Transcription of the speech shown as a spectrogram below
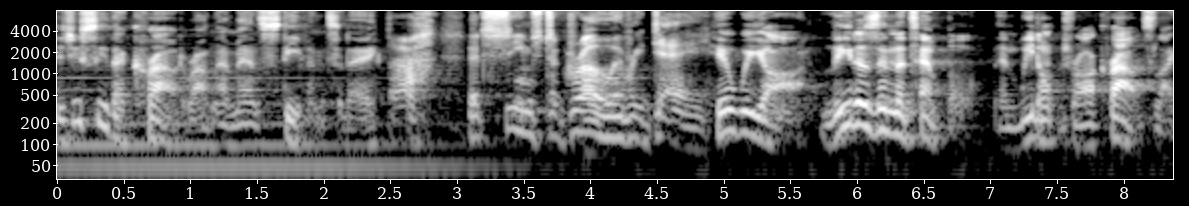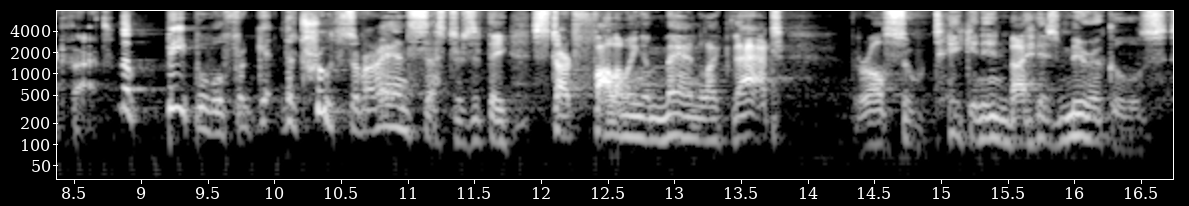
Did you see that crowd around that man Stephen today? Ugh, it seems to grow every day. Here we are, leaders in the temple, and we don't draw crowds like that. The people will forget the truths of our ancestors if they start following a man like that. They're also taken in by his miracles,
